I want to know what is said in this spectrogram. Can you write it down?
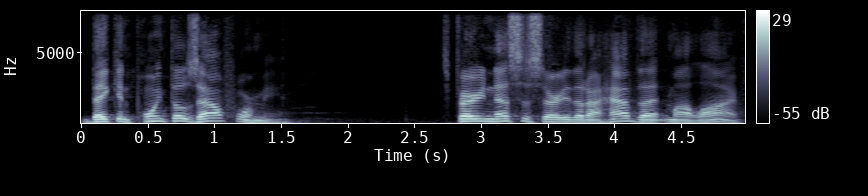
They can point those out for me. Very necessary that I have that in my life.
